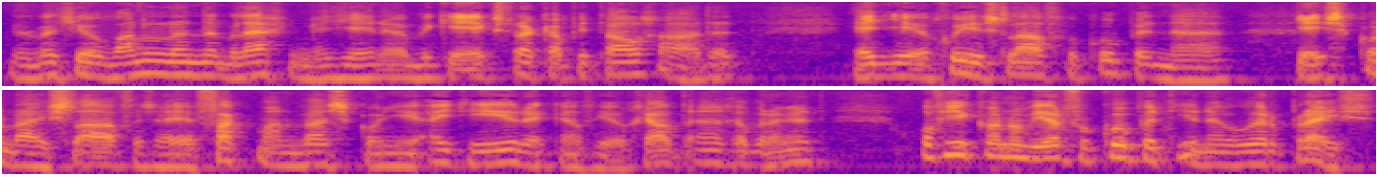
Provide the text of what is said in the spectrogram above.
Dit was jou wandelende belegging. As jy nou 'n bietjie ekstra kapitaal gehad het, het jy 'n goeie slaaf gekoop en uh jy kon daai slaaf as hy 'n vakman was, kon jy uithuur en kan vir jou geld ingebring het of jy kon hom weer verkoop teen 'n hoër prys.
